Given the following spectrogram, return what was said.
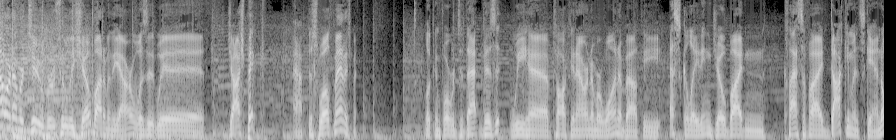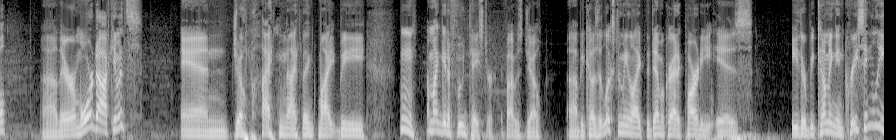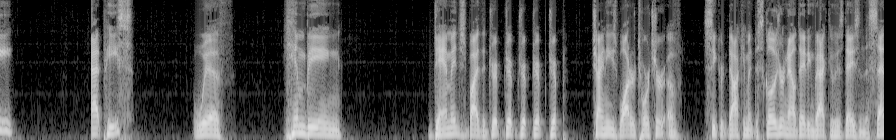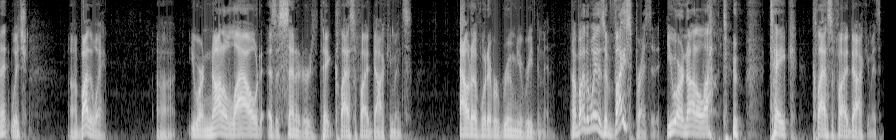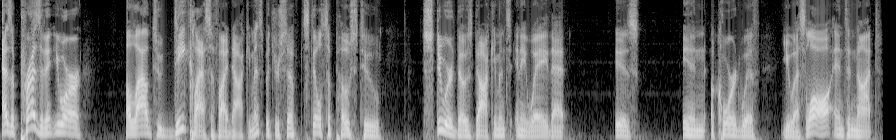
Hour number two, Bruce Hooley Show, bottom of the hour. Was it with Josh Pick, Aptus Wealth Management? Looking forward to that visit. We have talked in hour number one about the escalating Joe Biden classified document scandal. Uh, there are more documents, and Joe Biden, I think, might be. Hmm, I might get a food taster if I was Joe, uh, because it looks to me like the Democratic Party is either becoming increasingly at peace with him being damaged by the drip, drip, drip, drip, drip Chinese water torture of secret document disclosure, now dating back to his days in the Senate, which, uh, by the way, uh, you are not allowed as a senator to take classified documents out of whatever room you read them in. Now, by the way, as a vice president, you are not allowed to take classified documents. As a president, you are allowed to declassify documents, but you're so, still supposed to steward those documents in a way that is in accord with U.S. law and to not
